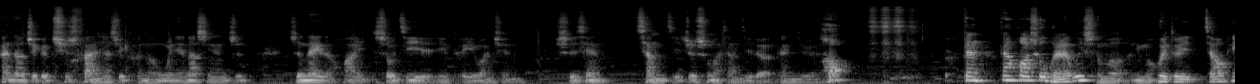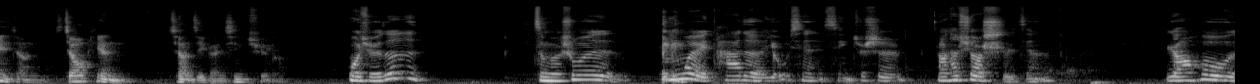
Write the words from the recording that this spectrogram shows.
按照这个趋势发展下去，可能五年到十年之之内的话，手机也也可以完全实现相机，就是数码相机的感觉。好，但但话说回来，为什么你们会对胶片相胶片相机感兴趣呢？我觉得怎么说，因为它的有限性，就是然后它需要时间，然后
